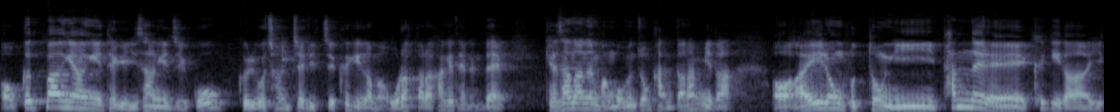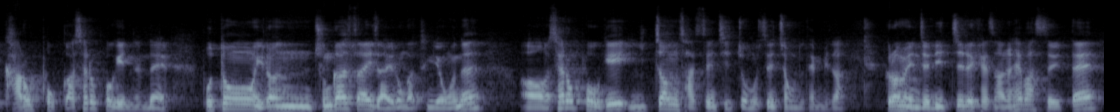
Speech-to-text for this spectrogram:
어, 끝방향이 되게 이상해지고 그리고 전체 리지 크기가 막 오락가락 하게 되는데 계산하는 방법은 좀 간단합니다. 어, 아이롱 보통 이 판넬의 크기가 이 가로폭과 세로폭이 있는데 보통 이런 중간 사이즈 아이롱 같은 경우는 어, 세로폭이 2.4cm, 2.5cm 정도 됩니다. 그러면 이제 리지를 계산을 해봤을 때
